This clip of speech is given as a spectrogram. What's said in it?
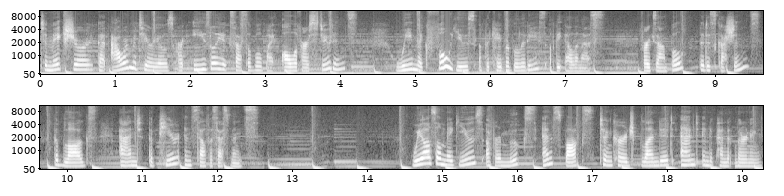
To make sure that our materials are easily accessible by all of our students, we make full use of the capabilities of the LMS. For example, the discussions, the blogs, and the peer and self-assessments. We also make use of our MOOCs and SPOCs to encourage blended and independent learning.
